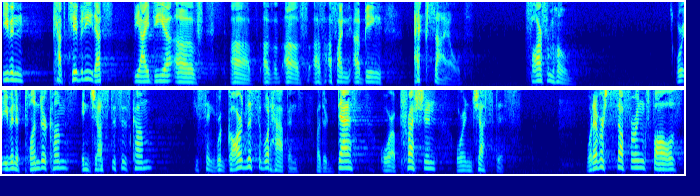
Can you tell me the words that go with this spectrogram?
Even captivity, that's the idea of, uh, of, of, of, of being exiled, far from home. Or even if plunder comes, injustices come, he's saying, regardless of what happens, whether death or oppression or injustice, whatever suffering falls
